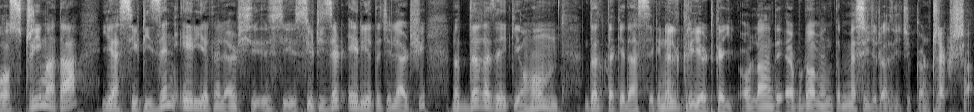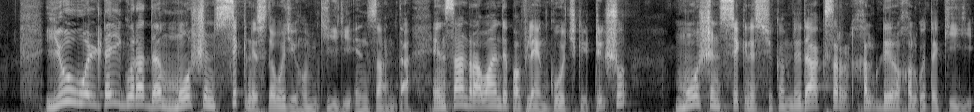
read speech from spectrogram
پوسټریما ته یا سیټیزن ایریا ته لاړ شي سیټیزډ ایریا ته چې لاړ شي نو دغه ځای کې هم دلته کې دا سیګنل کریټ کوي او لاندې ابډومن ته میسج راځي چې کنټریکټ شه یو ولټی ګوره د موشن سکنس د وجې هم کیږي انسان ته انسان روان دی په فلین کوچ کې ټیک شو موشن سکنس چې کوم دی دا اکثر خلک ډیرو خلکو ته کیږي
